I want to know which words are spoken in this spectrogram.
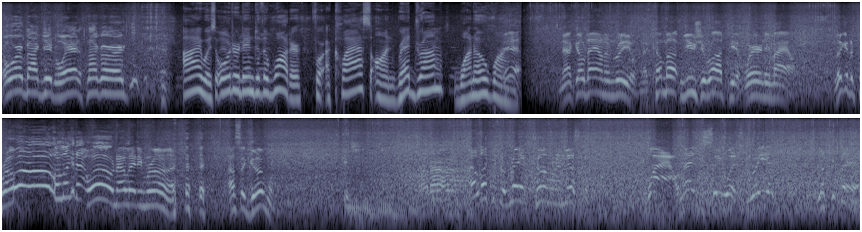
Don't worry about getting wet. It's not going to hurt. I was ordered into the water for a class on Red Drum 101. Yeah. Now go down and reel. Now come up and use your rod tip wearing him out. Look at the pro. Whoa, look at that. Whoa, now let him run. That's a good one. Now look at the red color in this one. Wow, now you see what's red? Look at that.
